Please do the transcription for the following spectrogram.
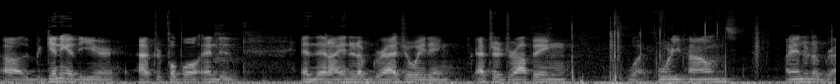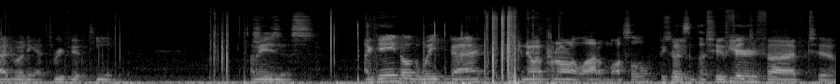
uh, the beginning of the year after football ended, and then I ended up graduating after dropping what 40 pounds. I ended up graduating at 315. I mean, I gained all the weight back. I know I put on a lot of muscle because So of the two fifty five to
